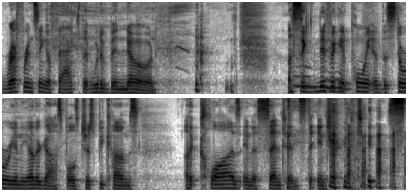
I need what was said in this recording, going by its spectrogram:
referencing a fact that would have been known. a oh, significant point of the story in the other gospels just becomes a clause in a sentence to introduce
